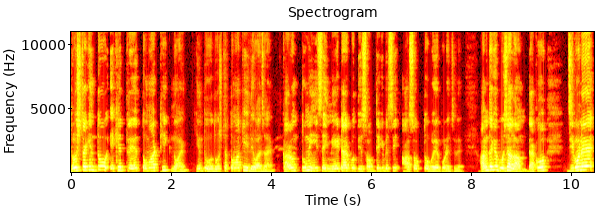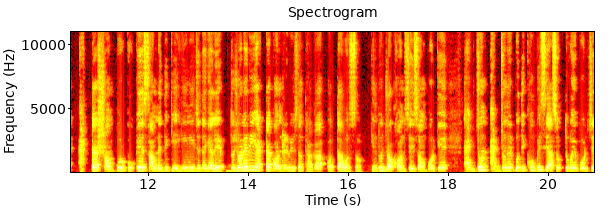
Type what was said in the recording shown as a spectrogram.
দোষটা কিন্তু এক্ষেত্রে তোমার ঠিক নয়, কিন্তু দোষটা তোমাকেই দেওয়া যায়। কারণ তুমি সেই মেয়েটার প্রতি সব থেকে বেশি আসক্ত হয়ে পড়েছিলে। আমি তাকে বোঝালাম, দেখো, জীবনে একটা সম্পর্ককে সামনের দিকে এগিয়ে নিয়ে যেতে গেলে দুজনেরই একটা কন্ট্রিবিউশন থাকা অত্যাবশ্যক। কিন্তু যখন সেই সম্পর্কে একজন একজনের প্রতি খুব বেশি আসক্ত হয়ে পড়ছে,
